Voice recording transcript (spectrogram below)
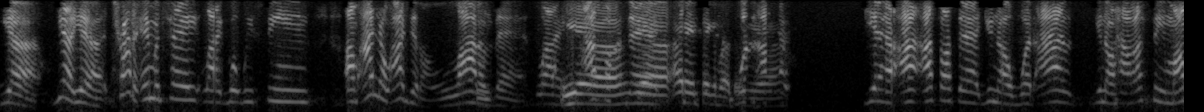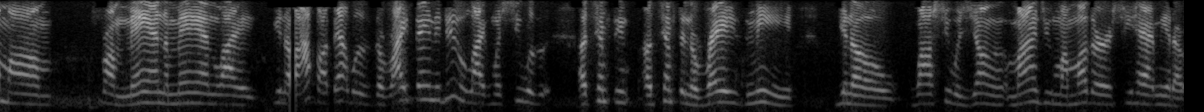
yeah, yeah, yeah. Try to imitate like what we've seen. Um, I know I did a lot of that. Like I Yeah, thought that yeah. I didn't think about that. Yeah. I, yeah, I, I thought that, you know, what I you know, how I seen my mom from man to man, like, you know, I thought that was the right thing to do. Like when she was attempting attempting to raise me, you know, while she was young. Mind you, my mother, she had me at a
